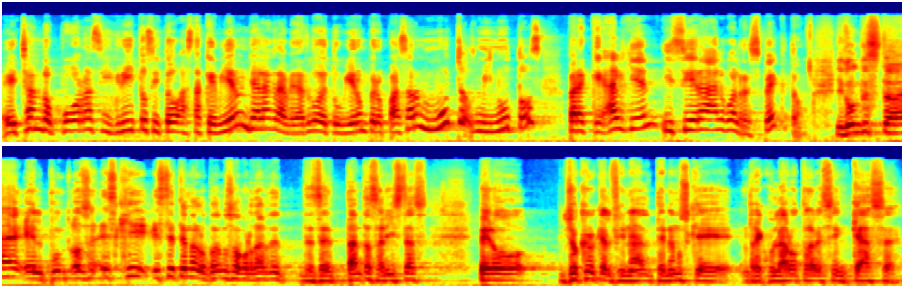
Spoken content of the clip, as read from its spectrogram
echando porras y gritos y todo, hasta que vieron ya la gravedad lo detuvieron, pero pasaron muchos minutos para que alguien hiciera algo al respecto. ¿Y dónde está el punto? O sea, es que este tema lo podemos abordar de- desde tantas aristas, pero yo creo que al final tenemos que recular otra vez en casa.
